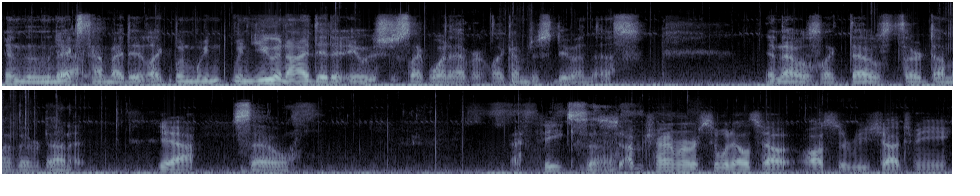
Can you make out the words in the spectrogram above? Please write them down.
And then the next time I did it, like when we when you and I did it, it was just like whatever, like I'm just doing this. And that was like that was the third time I've ever done it. Yeah, So I think So- I'm trying to remember. Someone else out also reached out to me,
